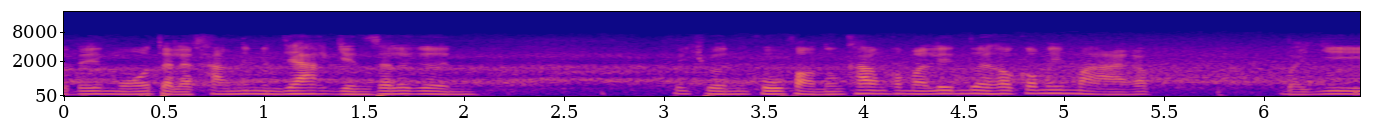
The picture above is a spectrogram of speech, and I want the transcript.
จะได้โม้แต่ละครั้งนี่มันยากเย็นซะเหลือเกิน ไปชวนกูฝั่งตรงข้ามเข้ามาเล่นด้วยเขาก็ไม่มาครับบายี่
